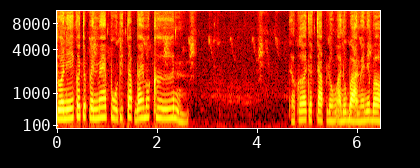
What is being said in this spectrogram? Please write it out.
ตัวนี้ก็จะเป็นแม่ปูที่จับได้เมื่อคืน แล้วก็จะจับลงอนุบาลไว้ในบ่อ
